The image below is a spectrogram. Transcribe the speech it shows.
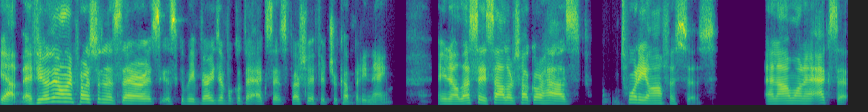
Yeah, if you're the only person that's there, it's, it's going to be very difficult to exit, especially if it's your company name. You know, let's say Seiler Tucker has 20 offices and I want to exit.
